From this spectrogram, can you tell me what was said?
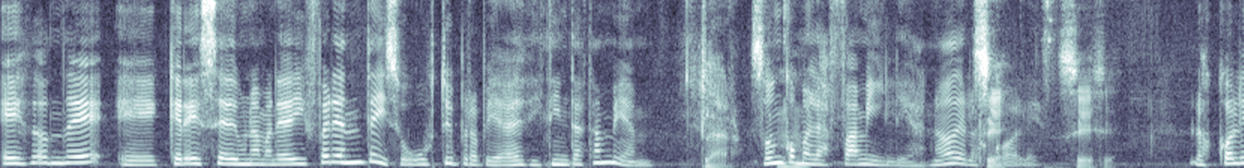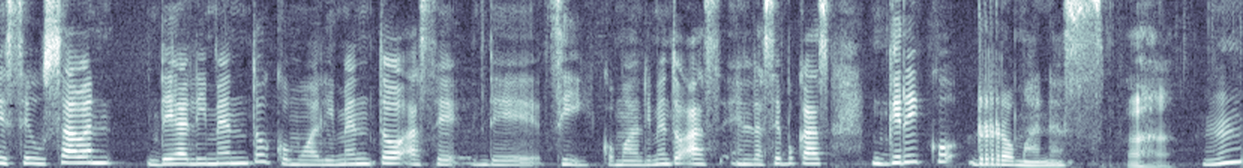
es donde eh, crece de una manera diferente y su gusto y propiedades distintas también. Claro. Son como las familias ¿no? de los Sí, coles. Sí, sí. Los coles se usaban de alimento como alimento hace de sí, como alimento hace- en las épocas greco-romanas. Ajá. ¿Mm?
